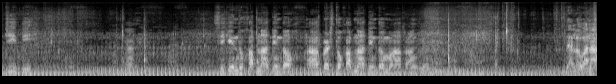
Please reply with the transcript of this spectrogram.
GT. Second hook up natin to. Ah, first hook up natin to mga ka-angler. Dalawa na.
